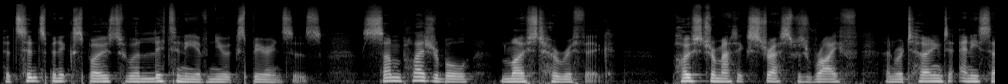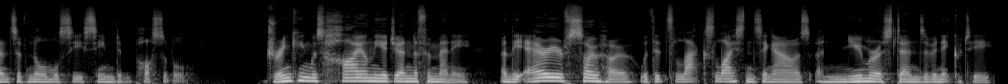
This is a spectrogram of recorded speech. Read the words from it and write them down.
had since been exposed to a litany of new experiences, some pleasurable, most horrific. Post traumatic stress was rife, and returning to any sense of normalcy seemed impossible. Drinking was high on the agenda for many, and the area of Soho, with its lax licensing hours and numerous dens of iniquity,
